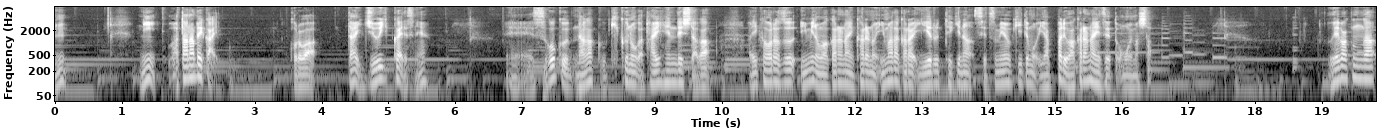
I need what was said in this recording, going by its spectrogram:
ん？2渡辺会。これは第11回ですね、えー、すごく長く聞くのが大変でしたが相変わらず意味のわからない彼の今だから言える的な説明を聞いてもやっぱりわからないぜと思いました。上場君が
